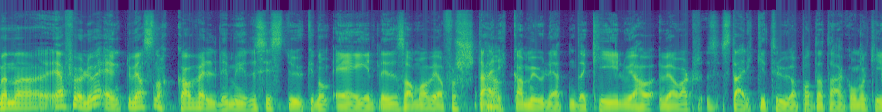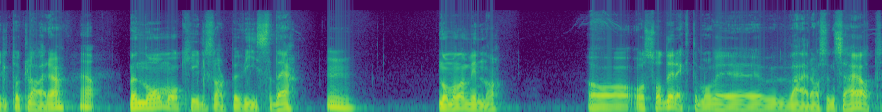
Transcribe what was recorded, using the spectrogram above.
men øh, jeg føler jo egentlig vi har snakka veldig mye de siste ukene om egentlig det samme. Vi har forsterka muligheten til Kiel. Vi har, vi har vært sterke i trua på at dette her kommer Kiel til å klare. Ja. Men nå må Kiel snart bevise det. Mm. Nå må de vinne. Og, og så direkte må vi være, syns jeg, at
